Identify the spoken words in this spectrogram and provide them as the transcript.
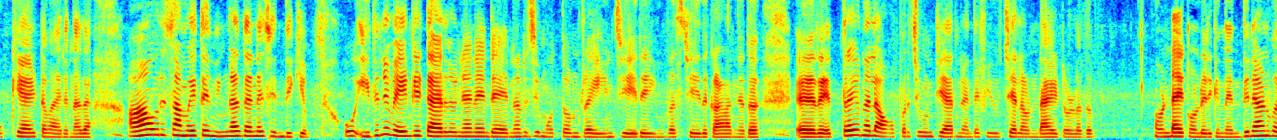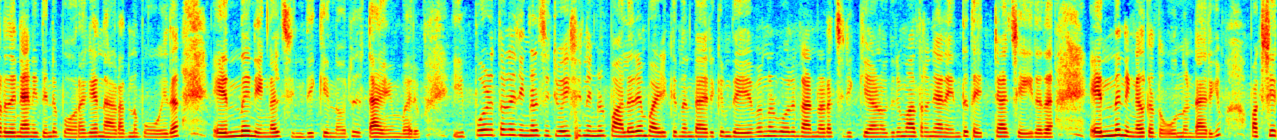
ഓക്കെ ആയിട്ട് വരുന്നത് ആ ഒരു സമയത്ത് നിങ്ങൾ തന്നെ ചിന്തിക്കും ഓ ഇതിന് വേണ്ടിയിട്ടായിരുന്നു ഞാൻ എന്റെ എനർജി മൊത്തം ഡ്രെയിൻ ചെയ്ത് ഇൻവെസ്റ്റ് ചെയ്ത് കളഞ്ഞത്. എത്രയും നല്ല ഓപ്പർച്യൂണിറ്റി ആയിരുന്നു എന്റെ ഫ്യൂച്ചറിൽ ഉണ്ടായിട്ടുള്ളത്. ഉണ്ടായിക്കൊണ്ടിരിക്കുന്നത് എന്തിനാണ് വെറുതെ ഞാൻ ഇതിന്റെ പുറകെ നടന്നു പോയത് എന്ന് നിങ്ങൾ ചിന്തിക്കുന്ന ഒരു ടൈം വരും. ഇപ്പോഴത്തുള്ള നിങ്ങൾ സിറ്റുവേഷൻ നിങ്ങൾ പലരും പഴിക്കുന്നുണ്ടായിരിക്കും. ദൈവങ്ങൾ പോലും കണ്ണടച്ചിരിക്കുകയാണ്. ഇതിന് മാത്രം ഞാൻ എന്ത് തെറ്റാ ചെയ്തത് എന്ന് നിങ്ങൾക്ക് തോന്നുന്നുണ്ടായിരിക്കും. പക്ഷേ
